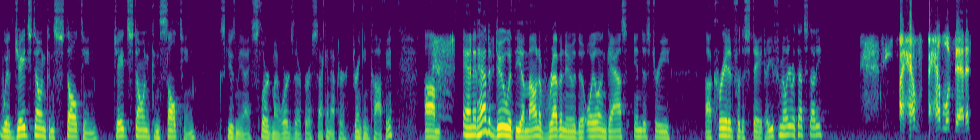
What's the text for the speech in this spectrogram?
with Jadestone Consulting, Jadestone Consulting. Excuse me, I slurred my words there for a second after drinking coffee. Um, and it had to do with the amount of revenue the oil and gas industry uh, created for the state. Are you familiar with that study? I have I have looked at it.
